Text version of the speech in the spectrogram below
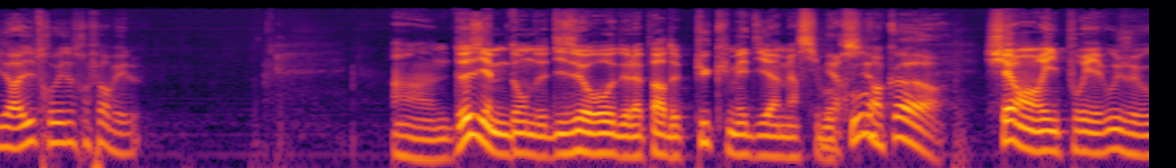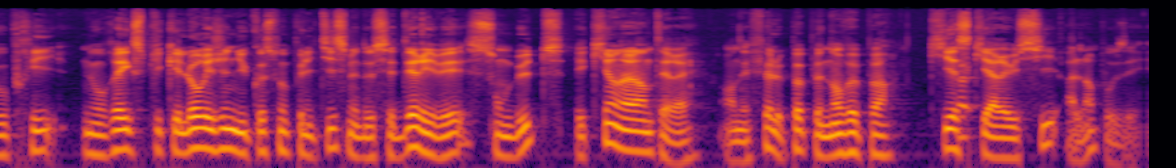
Il aurait dû trouver une autre formule. Un deuxième don de 10 euros de la part de PUC Media, merci beaucoup. Merci encore. Cher Henri, pourriez-vous, je vous prie, nous réexpliquer l'origine du cosmopolitisme et de ses dérivés, son but et qui en a l'intérêt? En effet, le peuple n'en veut pas. Qui est-ce qui a réussi à l'imposer?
